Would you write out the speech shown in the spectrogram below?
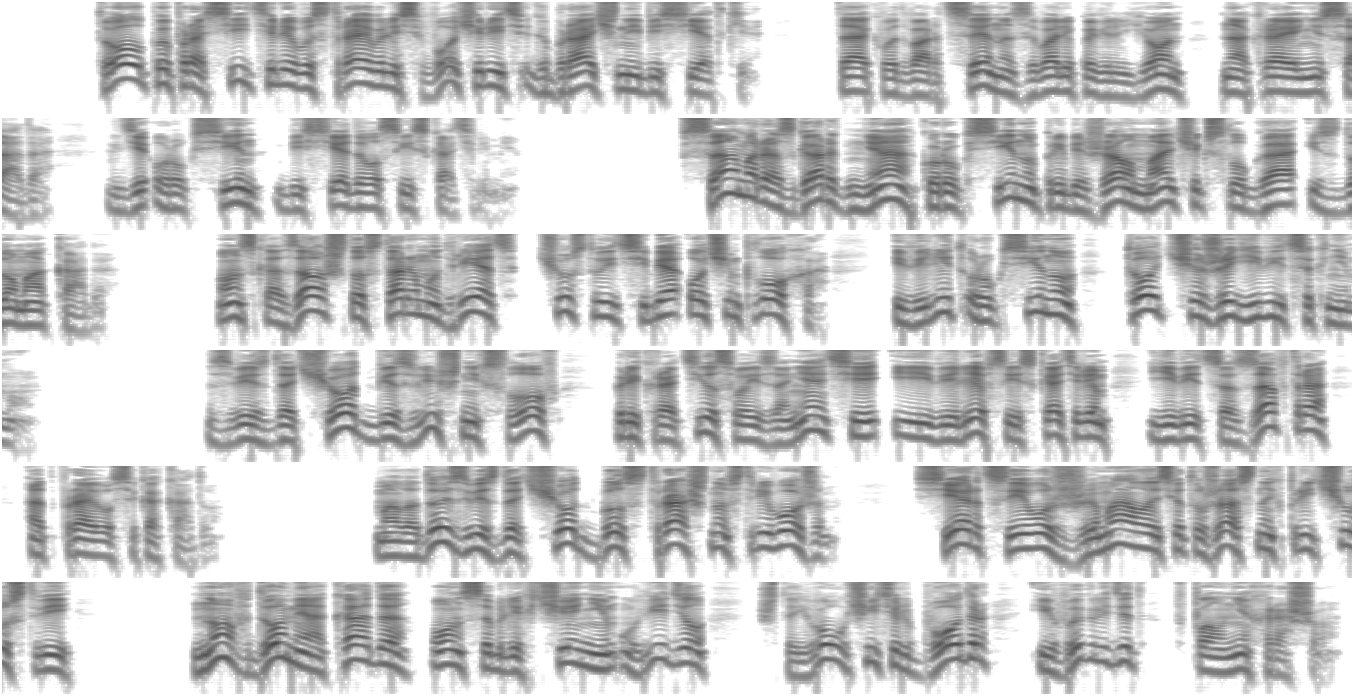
Толпы просителей выстраивались в очередь к брачной беседке. Так во дворце называли павильон на окраине сада, где Уруксин беседовал с искателями. В самый разгар дня к Уруксину прибежал мальчик-слуга из дома Акада. Он сказал, что старый мудрец чувствует себя очень плохо и велит Уруксину тотчас же явиться к нему. Звездочет без лишних слов прекратил свои занятия и, велев соискателям явиться завтра, отправился к Акаду. Молодой звездочет был страшно встревожен. Сердце его сжималось от ужасных предчувствий, но в доме Акада он с облегчением увидел, что его учитель бодр и выглядит вполне хорошо.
